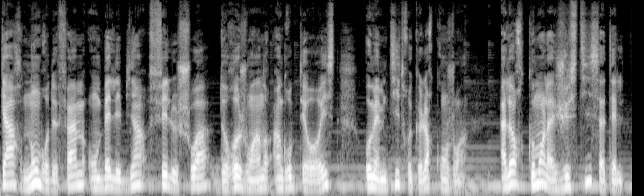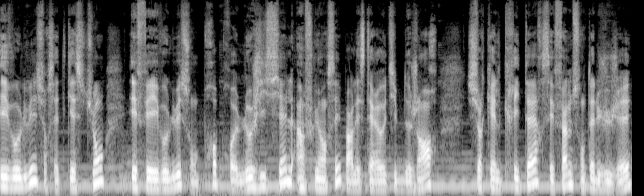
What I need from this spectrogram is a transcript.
Car nombre de femmes ont bel et bien fait le choix de rejoindre un groupe terroriste au même titre que leurs conjoints. Alors comment la justice a-t-elle évolué sur cette question et fait évoluer son propre logiciel influencé par les stéréotypes de genre? Sur quels critères ces femmes sont-elles jugées?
